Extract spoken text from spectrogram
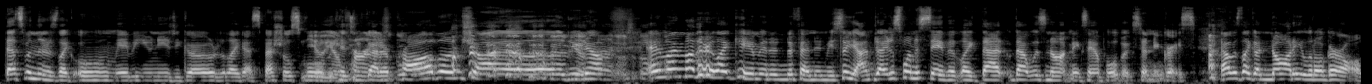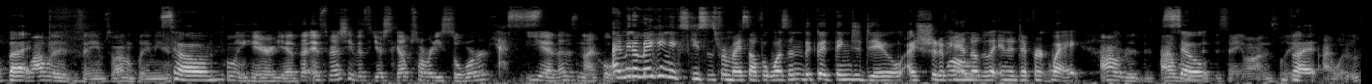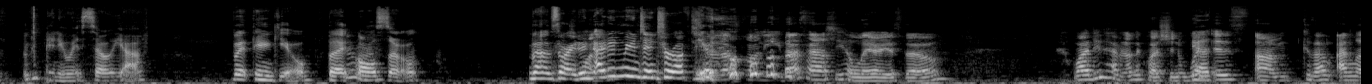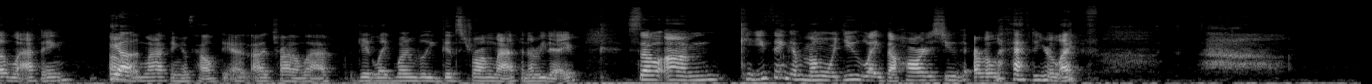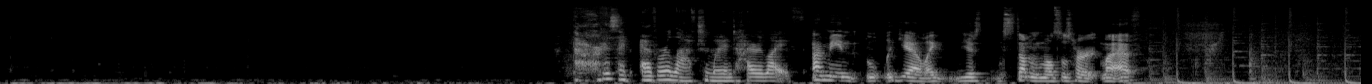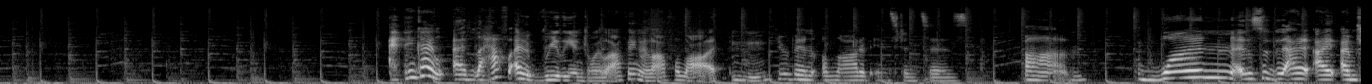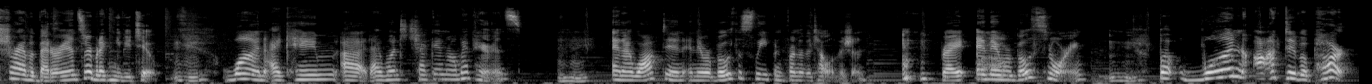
That's when there's like, oh, maybe you need to go to like a special school because you've got a school. problem child, you know. And my mother like came in and defended me. So yeah, I'm, i just want to say that like that that was not an example of extending grace. That was like a naughty little girl. But well, I would have the same, so I don't blame you. So pulling hair, yeah, that, especially if your scalp's already sore. Yes. Yeah, that is not cool. I mean, I'm making excuses for myself. It wasn't the good thing to do. I should have well, handled it in a different way. I would have. I would have did the same, honestly. But I would have. anyway, so yeah but thank you. But sure. also, I'm sorry. I didn't, I didn't mean to interrupt you. No, that's funny. That's actually hilarious, though. Well, I do have another question. What yeah. is um? Because I I love laughing. Yeah. Um, laughing is healthy. I, I try to laugh, get like one really good, strong laugh in every day. So, um, can you think of a moment where you like the hardest you've ever laughed in your life? Hardest I've ever laughed in my entire life. I mean, yeah, like your stomach muscles hurt. Laugh. I think I, I laugh. I really enjoy laughing. I laugh a lot. Mm-hmm. There have been a lot of instances. Um, one, so I, I, I'm sure I have a better answer, but I can give you 2 Mm-hmm. One, I came, uh, I went to check in on my parents, Mm-hmm. and I walked in, and they were both asleep in front of the television, right? And they were both snoring, Mm-hmm. but one octave apart.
